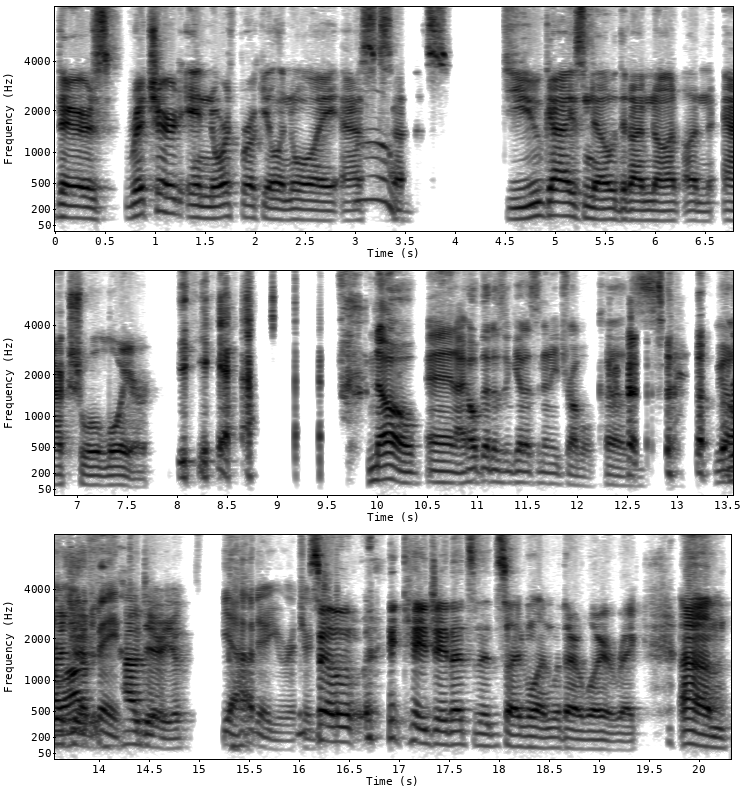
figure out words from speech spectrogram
there's Richard in Northbrook, Illinois asks Oh. us, Do you guys know that I'm not an actual lawyer? yeah. No, and I hope that doesn't get us in any trouble because we got a lot of faith. How dare you? Yeah, how dare you, Richard? So KJ, that's an inside one with our lawyer, Rick. Um,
